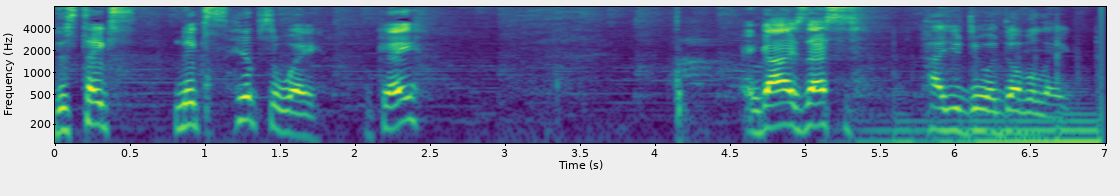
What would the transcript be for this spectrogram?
This takes Nick's hips away, okay? And guys, that's how you do a double leg.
